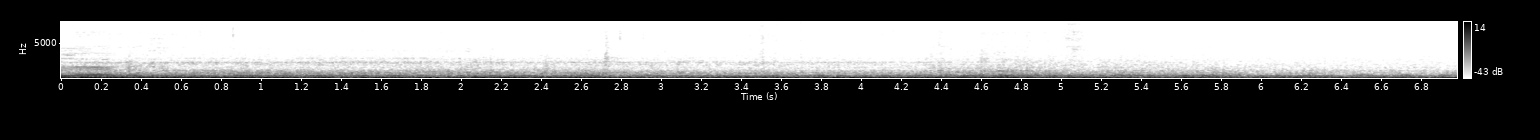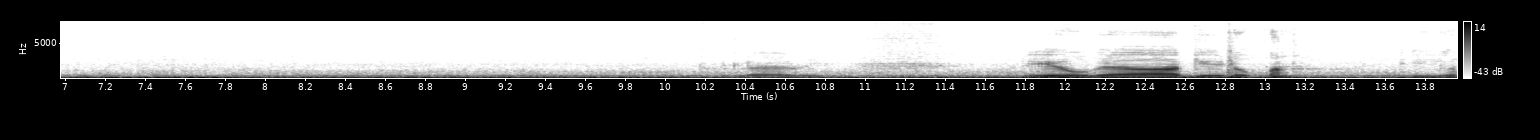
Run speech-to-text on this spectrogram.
ਲੈ ਵੀ। ਲੈ ਵੀ ਇਹ ਹੋ ਗਿਆ ਗੇਟ ਓਪਨ ਠੀਕ ਆ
